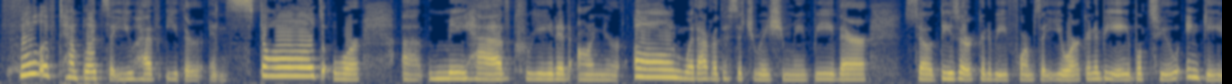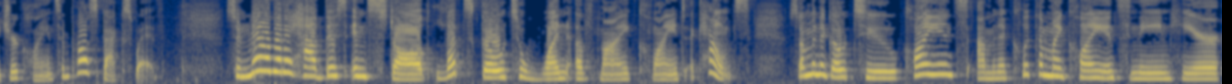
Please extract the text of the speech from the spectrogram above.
full of templates that you have either installed or uh, may have created on your own, whatever the situation may be there. So these are going to be forms that you are going to be able to engage your clients and prospects with. So now that I have this installed, let's go to one of my client accounts. So I'm going to go to clients. I'm going to click on my client's name here.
